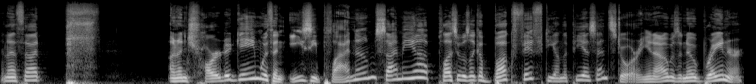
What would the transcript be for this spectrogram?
and I thought, an Uncharted game with an easy platinum, sign me up. Plus, it was like a buck fifty on the PSN store. You know, it was a no brainer.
